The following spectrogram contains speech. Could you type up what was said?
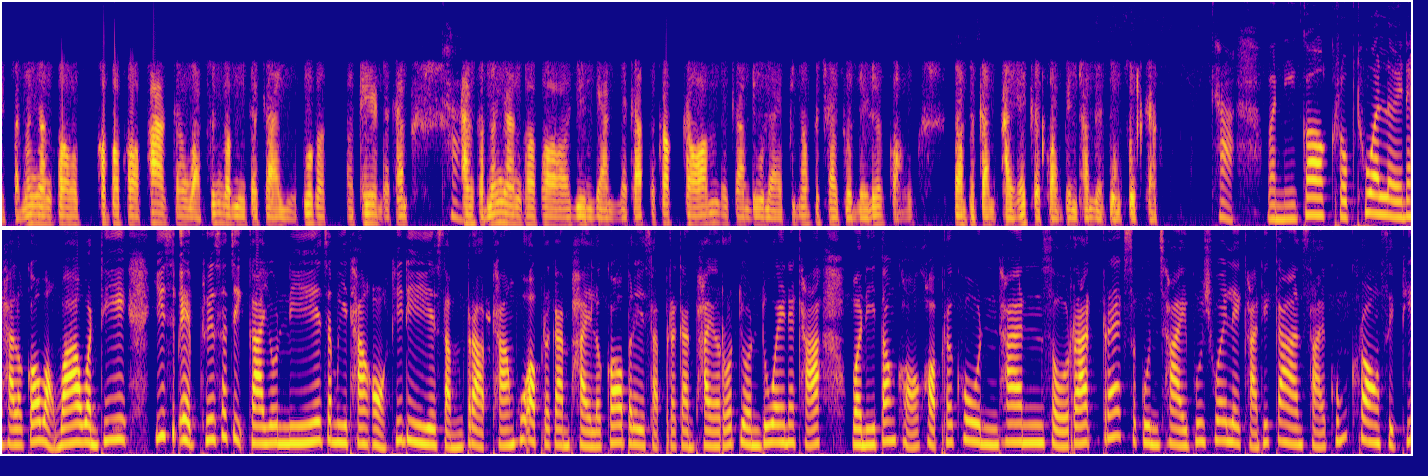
ตสำนักงานคอคอปพภาคจังหวัด ซึ่งเรามีกระจายอยู่ทั่วประเทศนะครับ ทางสำนักงานคอพยืนยันนะครับแล้วก็พร้อมในการดูแลพี่น้องประชาชนในเรื่องของการประกันภัยให้เกิดความเป็นธรรมอย่างสูงสุดครับ ค่ะ วันนี้ก็ครบถ้วนเลยนะคะ แล้วก็หวังว่าวันที่ 21 พฤศจิกายนนี้จะมีทางออกที่ดีสำหรับทั้งผู้เอาประกันภัย แล้วก็บริษัทประกันภัยรถยนต์ด้วยนะคะ วันนี้ต้องขอขอบพระคุณ ท่านโสรัตแรกสกุลชัย ผู้ช่วยเลขาธิการสายคุ้มครองสิทธิ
